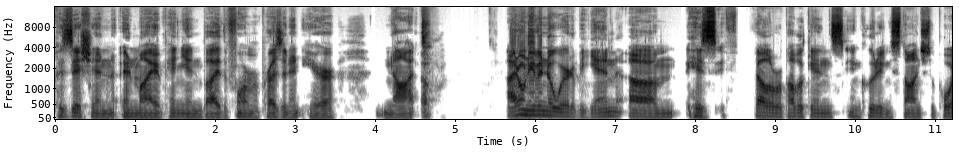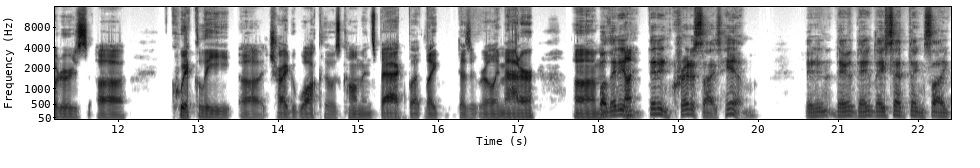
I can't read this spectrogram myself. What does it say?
position, in my opinion, by the former president here not. Oh. I don't even know where to begin. Um, his fellow Republicans, including staunch supporters, uh, quickly uh, tried to walk those comments back. But like, does it really matter? Um, well, they didn't. Not, they didn't criticize him. They didn't. They, they they said things like,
